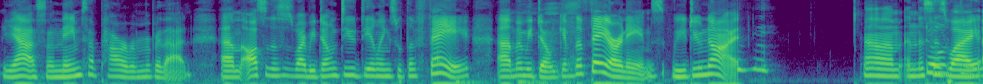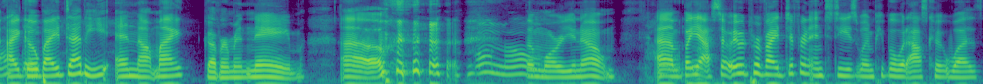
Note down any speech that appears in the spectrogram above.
yeah, so names have power. Remember that. Um, also, this is why we don't do dealings with the Fae, um, and we don't give the Fae our names. We do not. Um, and this is Don't do why I go by Debbie and not my government name. Um, Oh no. the more you know. Um, but yeah, so it would provide different entities when people would ask who it was.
